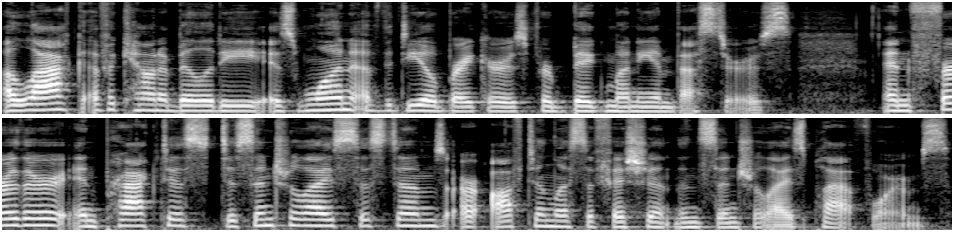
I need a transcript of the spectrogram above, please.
A lack of accountability is one of the deal breakers for big money investors. And further, in practice, decentralized systems are often less efficient than centralized platforms.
